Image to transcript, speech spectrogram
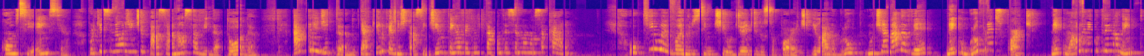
consciência, porque senão a gente passa a nossa vida toda acreditando que aquilo que a gente está sentindo tem a ver com o que está acontecendo na nossa cara. O que o Evandro sentiu diante do suporte e lá no grupo não tinha nada a ver, nem com o grupo, nem com o suporte, nem com aula, nem com treinamento.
